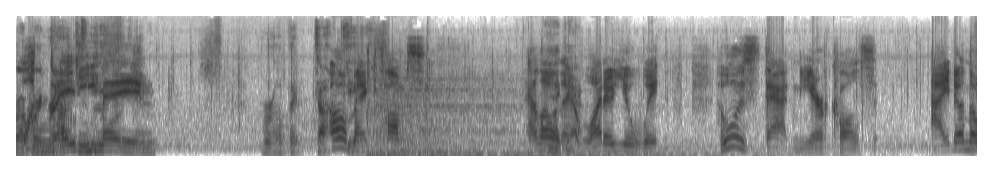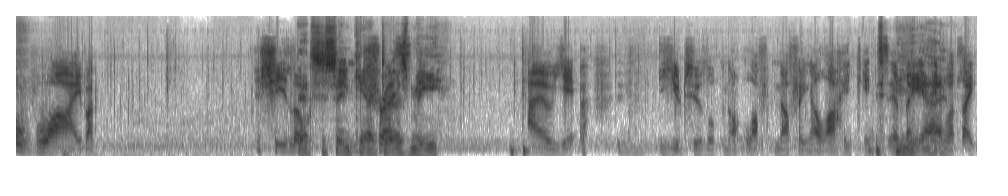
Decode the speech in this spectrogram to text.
Robert Brave Ducky. Maine. Robert Ducky. Oh, Meg Thompson. Hello Yeah, there, yeah. what are you wait? Who is that Nea Karlsson? I don't know why, but she looks That's the same character as me. Oh yeah, you two look not lo- nothing alike. It's amazing Yeah. what like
